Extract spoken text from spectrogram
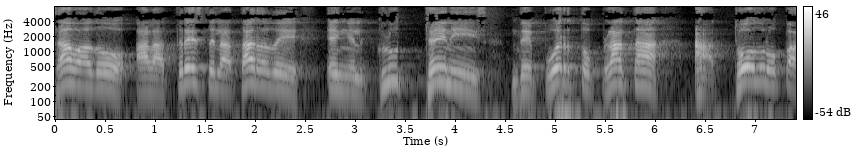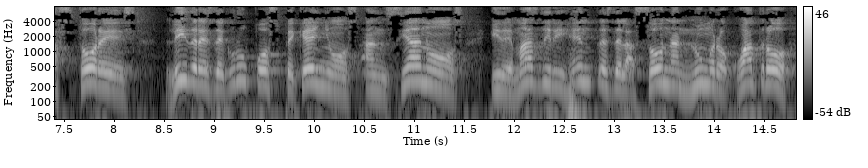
sábado a las 3 de la tarde en el Club Tenis de Puerto Plata a todos los pastores, líderes de grupos pequeños, ancianos y demás dirigentes de la zona número 4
